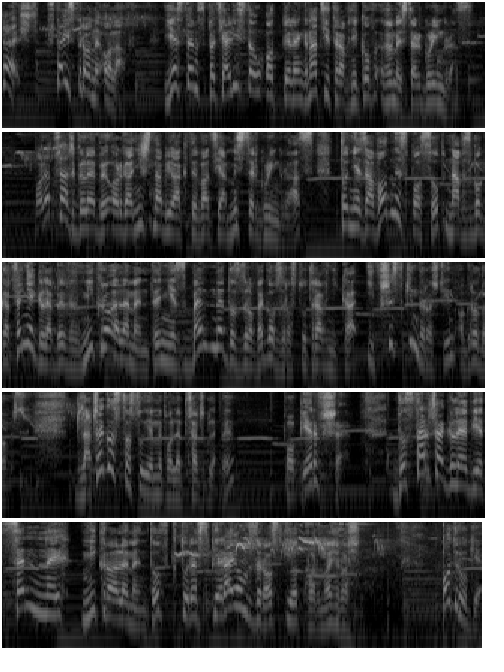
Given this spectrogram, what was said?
Cześć, z tej strony Olaf. Jestem specjalistą od pielęgnacji trawników w Mr. Greengrass. Polepszacz gleby organiczna bioaktywacja Mr. Greengrass to niezawodny sposób na wzbogacenie gleby w mikroelementy niezbędne do zdrowego wzrostu trawnika i wszystkich roślin ogrodowych. Dlaczego stosujemy polepszacz gleby? Po pierwsze, dostarcza glebie cennych mikroelementów, które wspierają wzrost i odporność roślin. Po drugie,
